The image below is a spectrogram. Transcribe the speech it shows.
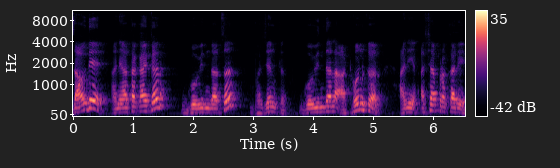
जाऊ दे आणि आता काय कर? गोविंदाचं भजन कर. गोविंदाला आठवण कर. आणि अशा प्रकारे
